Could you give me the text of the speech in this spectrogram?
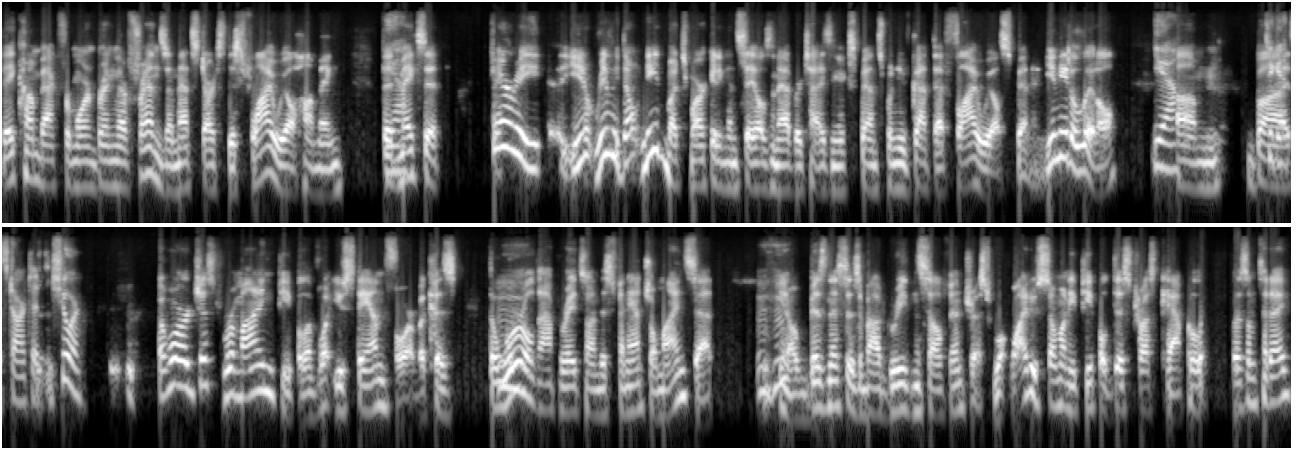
they come back for more and bring their friends, and that starts this flywheel humming that Yeah. makes it very. You really don't need much marketing and sales and advertising expense when you've got that flywheel spinning. You need a little, yeah, um, but to get started. Sure. Or just remind people of what you stand for because the Mm. world operates on this financial mindset Mhm. you know business is about greed and self-interest why do so many people distrust capitalism today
